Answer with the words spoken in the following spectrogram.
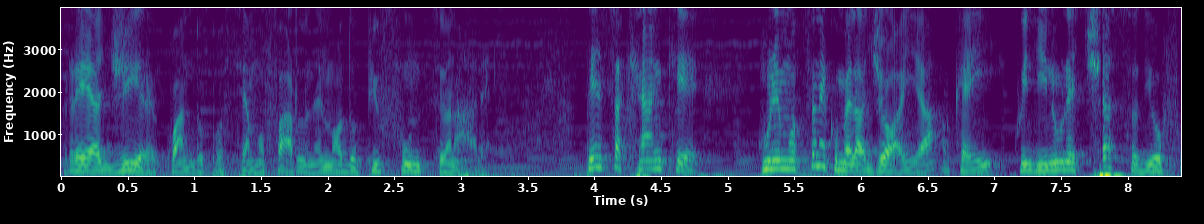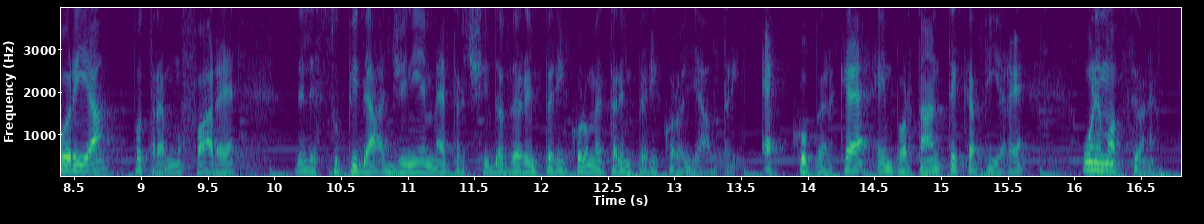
reagire quando possiamo farlo nel modo più funzionale. Pensa che anche Un'emozione come la gioia, ok? Quindi in un eccesso di euforia potremmo fare delle stupidaggini e metterci davvero in pericolo, mettere in pericolo gli altri. Ecco perché è importante capire un'emozione.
